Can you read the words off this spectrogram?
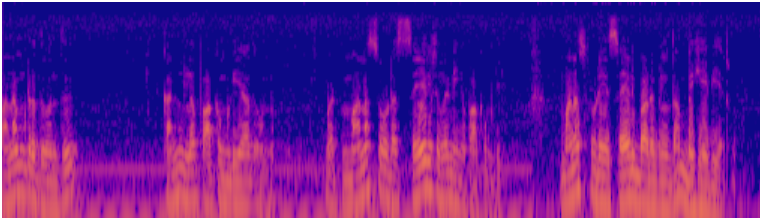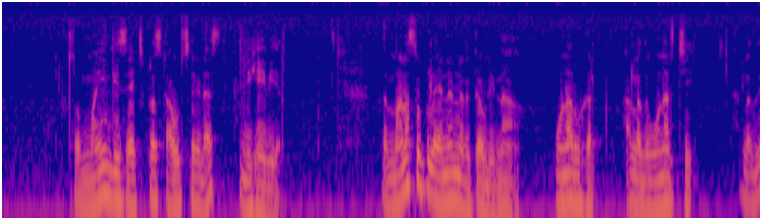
மனம்ன்றது வந்து கண்ணில் பார்க்க முடியாத ஒன்று பட் மனசோட செயல்களை நீங்கள் பார்க்க முடியும். மனசனுடைய செயல்பாடுகள் தான் behaviour so mind is expressed outside as behaviour இந்த மனசுக்குள்ளே என்னென்ன இருக்குது அப்படின்னா உணர்வுகள் அல்லது உணர்ச்சி அல்லது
